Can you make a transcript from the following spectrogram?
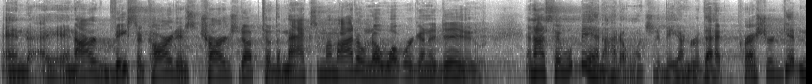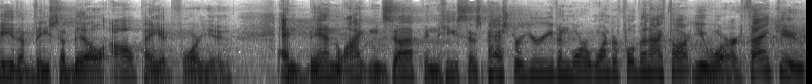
and, and our Visa card is charged up to the maximum. I don't know what we're going to do. And I said, Well, Ben, I don't want you to be under that pressure. Give me the Visa bill, I'll pay it for you. And Ben lightens up and he says, Pastor, you're even more wonderful than I thought you were. Thank you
